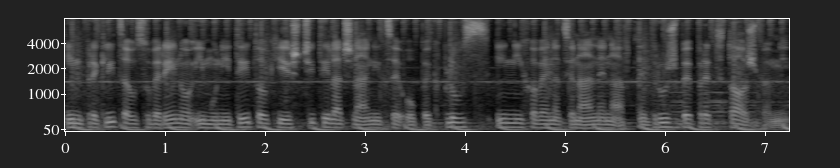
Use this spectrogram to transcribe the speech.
in preklical suvereno imuniteto, ki je ščitila članice OPEC plus in njihove nacionalne naftne družbe pred tožbami.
